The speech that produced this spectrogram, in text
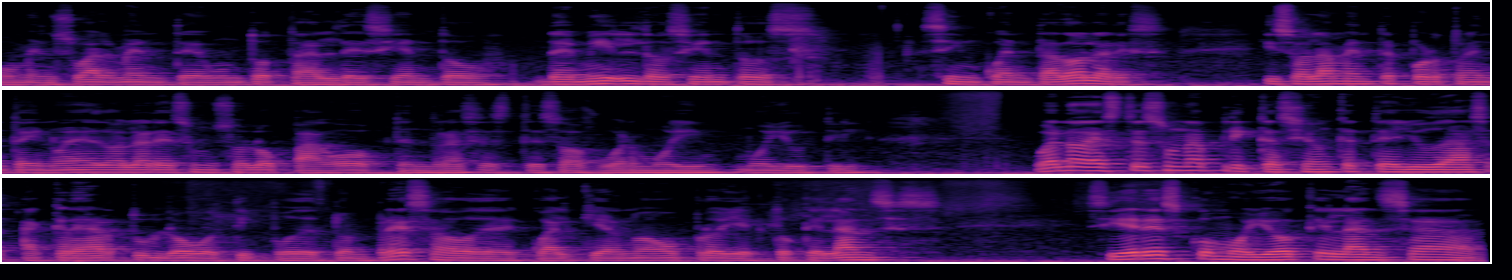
o mensualmente un total de, ciento, de 1.250 dólares. Y solamente por 39 dólares un solo pago obtendrás este software muy, muy útil. Bueno, esta es una aplicación que te ayuda a crear tu logotipo de tu empresa o de cualquier nuevo proyecto que lances. Si eres como yo que lanza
